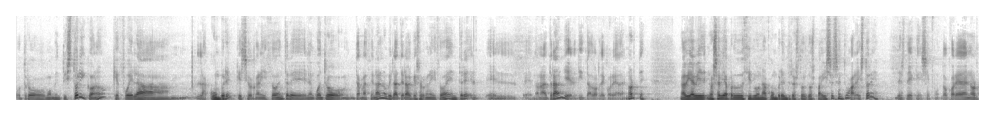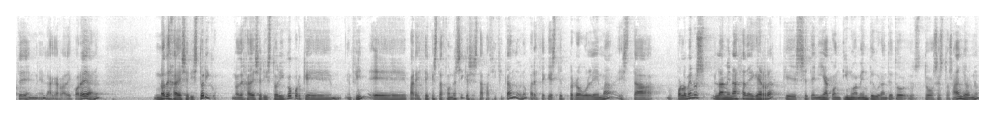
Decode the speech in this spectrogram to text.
otro momento histórico, ¿no? que fue la, cumbre que se organizó entre el encuentro internacional no bilateral que se organizó entre el, Donald Trump y el dictador de Corea del Norte. No, había, no se había producido una cumbre entre estos dos países en toda la historia, desde que se fundó Corea del Norte en, en la guerra de Corea. ¿no? No deja de ser histórico. No deja de ser histórico porque, en fin, eh, parece que esta zona sí que se está pacificando, ¿no? Parece que este problema está, por lo menos la amenaza de guerra que se tenía continuamente durante todos, estos años, ¿no?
